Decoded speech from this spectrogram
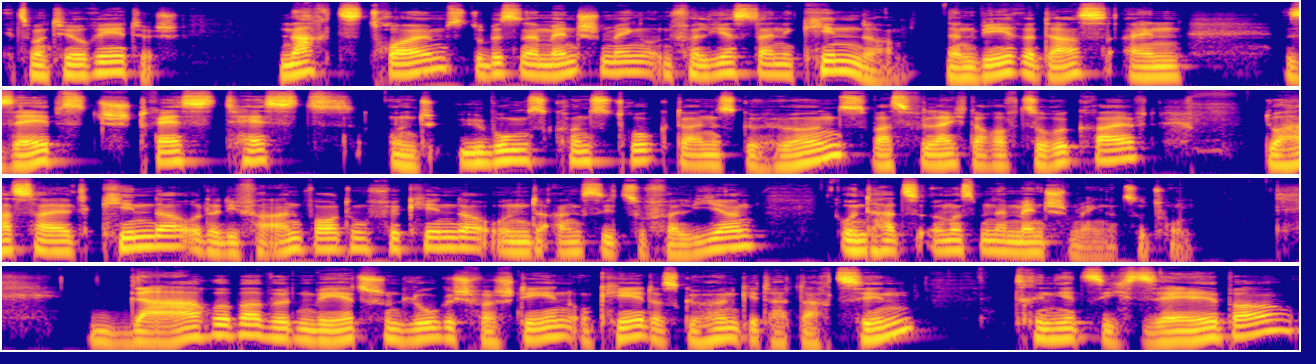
jetzt mal theoretisch nachts träumst, du bist in der Menschenmenge und verlierst deine Kinder, dann wäre das ein Selbststresstest und Übungskonstrukt deines Gehirns, was vielleicht darauf zurückgreift. Du hast halt Kinder oder die Verantwortung für Kinder und Angst, sie zu verlieren und hat irgendwas mit der Menschenmenge zu tun. Darüber würden wir jetzt schon logisch verstehen, okay, das Gehirn geht halt nachts hin, trainiert sich selber,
